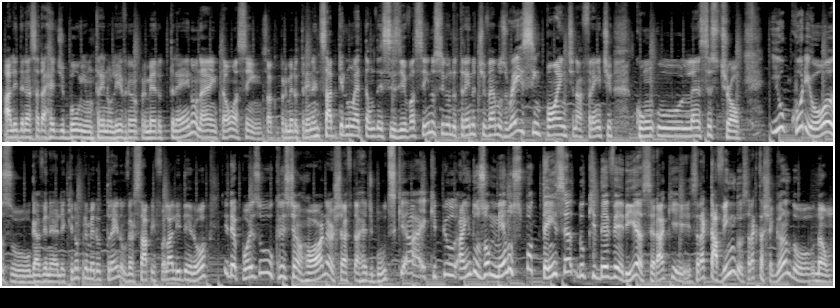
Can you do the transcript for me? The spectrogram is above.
a liderança da Red Bull em um treino livre no primeiro treino, né? Então, assim, só que o primeiro treino a gente sabe que ele não é tão decisivo assim. No segundo treino tivemos Racing Point na frente com o Lance Stroll. E o curioso, o Gavinelli, aqui no primeiro treino, o Verstappen foi lá, liderou, e depois o Christian Horner, chefe da Red Bull, disse que a equipe ainda usou menos potência do que deveria. Será que, será que tá vindo? Será que tá chegando ou não?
